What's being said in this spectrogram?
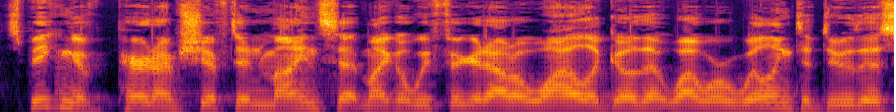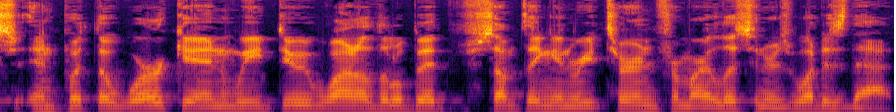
Speaking of paradigm shift in mindset, Michael, we figured out a while ago that while we're willing to do this and put the work in, we do want a little bit something in return from our listeners. What is that?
